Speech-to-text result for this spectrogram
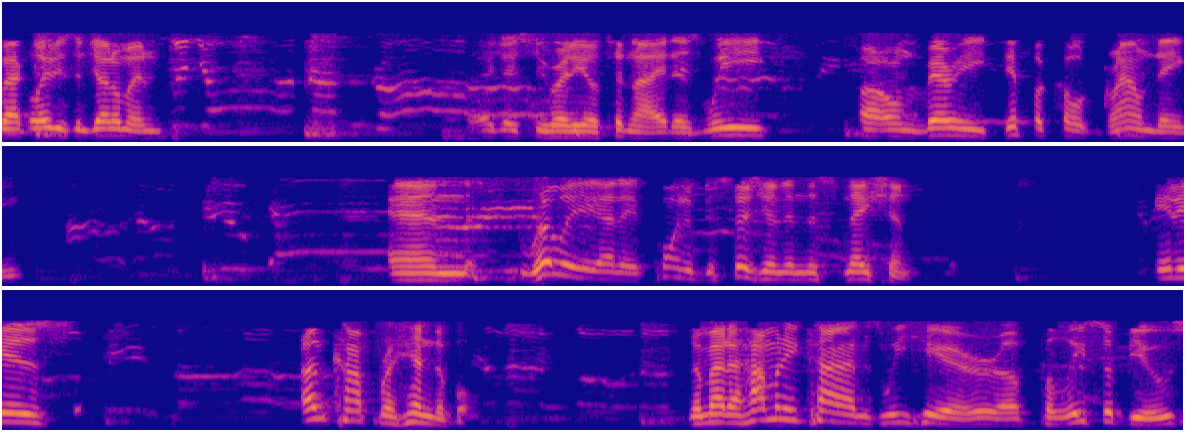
Back, ladies and gentlemen. AJC Radio tonight as we are on very difficult grounding and really at a point of decision in this nation. It is uncomprehendable. No matter how many times we hear of police abuse,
